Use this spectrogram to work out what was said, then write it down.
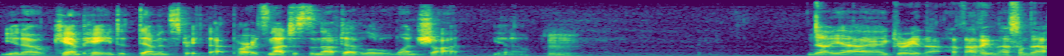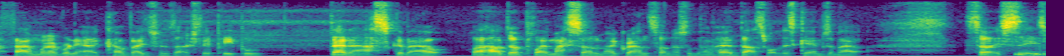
you know, campaign to demonstrate that part. It's not just enough to have a little one shot, you know. Hmm. No, yeah, I agree that. I think that's something I found when I run it at conventions. Actually, people then ask about, well, how do I play my son and my grandson or something. I've heard that's what this game's about. So it's, mm-hmm. it's,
